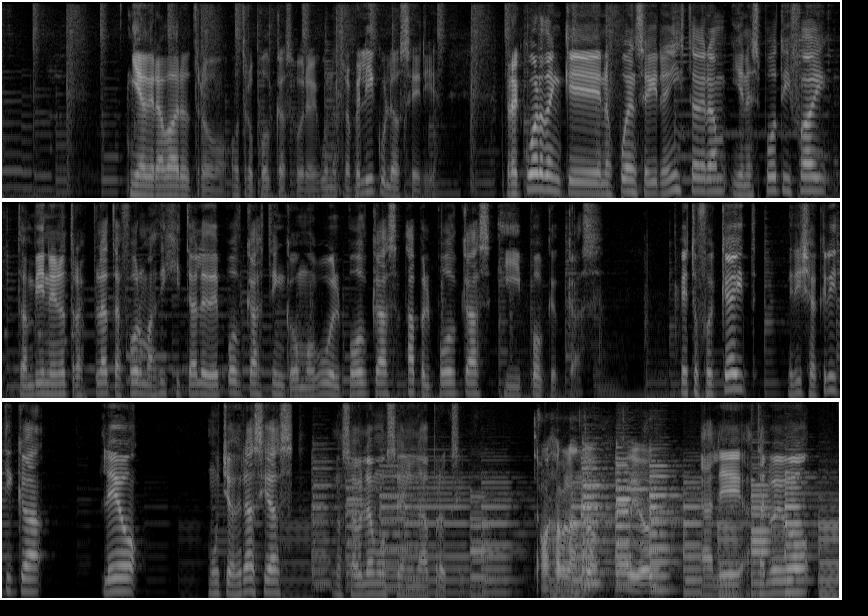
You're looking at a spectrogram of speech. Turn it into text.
y a grabar otro, otro podcast sobre alguna otra película o serie. Recuerden que nos pueden seguir en Instagram y en Spotify, también en otras plataformas digitales de podcasting como Google Podcast, Apple Podcast y Pocket Cast. Esto fue Kate, Mirilla Crítica. Leo, muchas gracias. Nos hablamos en la próxima. Estamos hablando. Adiós. Dale, hasta luego.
